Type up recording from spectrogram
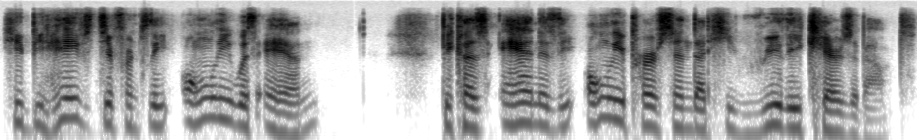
He behaves differently only with Anne because Anne is the only person that he really cares about.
